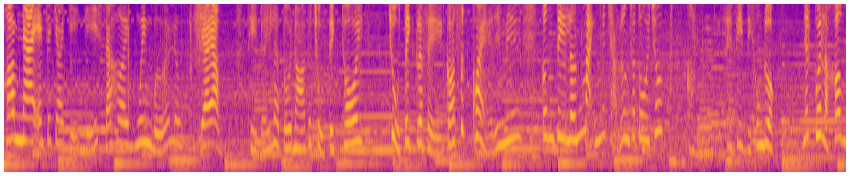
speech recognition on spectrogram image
Hôm nay em sẽ cho chị nghỉ xả hơi nguyên bữa luôn, chơi không? Thì đấy là tôi nói với chủ tịch thôi. Chủ tịch là phải có sức khỏe thì mới công ty lớn mạnh mới trả lương cho tôi chứ. Còn xem phim thì không được Nhất quyết là không.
